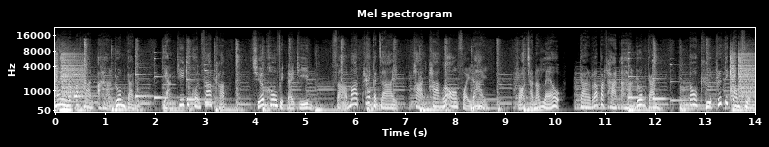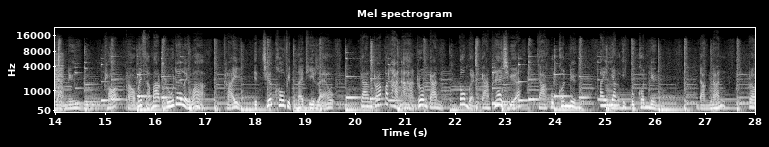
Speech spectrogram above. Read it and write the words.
ไม่รับประทานอาหารร่วมกัน อย่างที่ทุกคนทราบครับ เชื้อโควิด -19 สามารถแพร่กระจาย ผ่านทางละอองฝอยได้ เพราะฉะนั้นแล้ว การรับประทานอาหารร่วมกัน ก็คือพฤติกรรมเสี่ยงอย่างหนึ่ง เพราะเราไม่สามารถรู้ได้เลยว่า ใครติดเชื้อโควิด -19 แล้ว การรับประทานอาหารร่วมกัน ก็เหมือนการแพร่เชื้อจากบุคคลหนึ่ง ไปยังอีกบุคคลหนึ่ง ดังนั้น เรา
